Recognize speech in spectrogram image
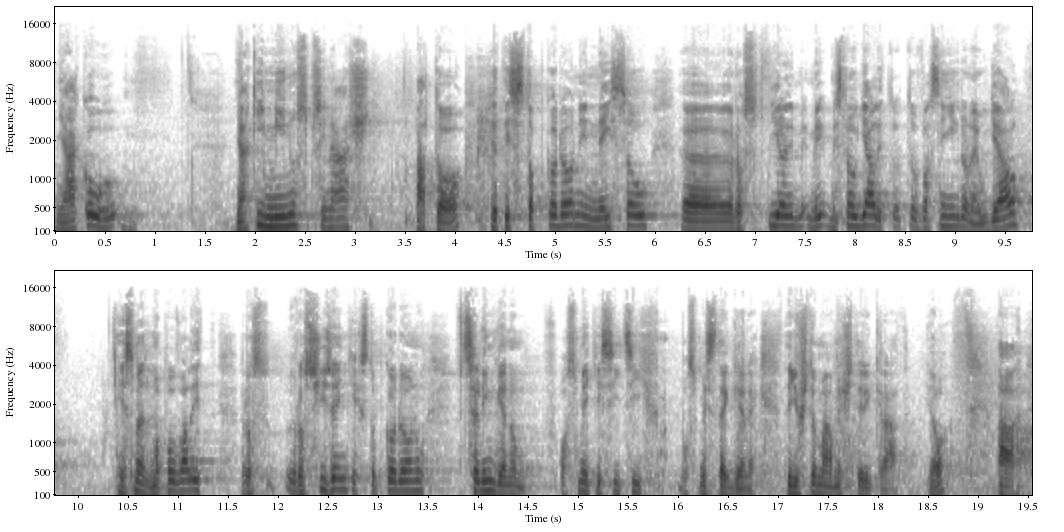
nějakou, nějaký mínus přináší. A to, že ty stopkodony nejsou uh, rozptýleny. My, my jsme udělali, to, to vlastně nikdo neudělal, že jsme zmapovali roz, rozšíření těch stopkodonů v celém genomu, v 8000, 800 genech. Teď už to máme čtyřikrát. Jo? A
